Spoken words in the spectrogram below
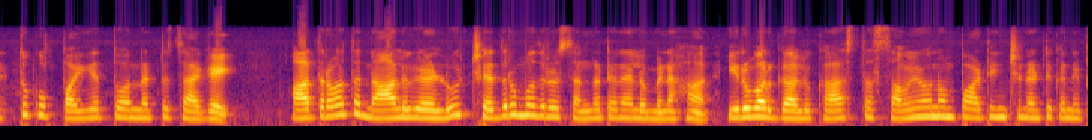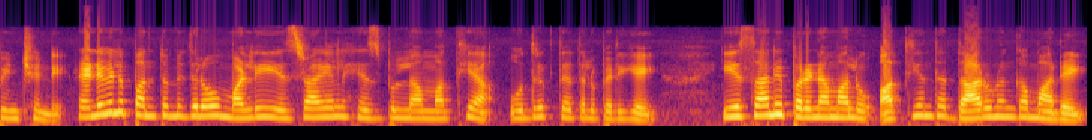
ఎత్తుకు పై ఎత్తు అన్నట్టు సాగాయి. ఆ తర్వాత నాలుగేళ్ళు చెదురుమదురు సంఘటనలు మినహా ఇరు వర్గాలు కాస్త సంయోనం పాటించినట్టు కనిపించింది. రెండు వేల పంతొమ్మిదిలో మళ్ళీ ఇజ్రాయెల్ హిజ్బుల్లా మధ్య ఉద్రిక్తతలు పెరిగాయి. ఈసారి పరిణామాలు అత్యంత దారుణంగా మారాయి.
